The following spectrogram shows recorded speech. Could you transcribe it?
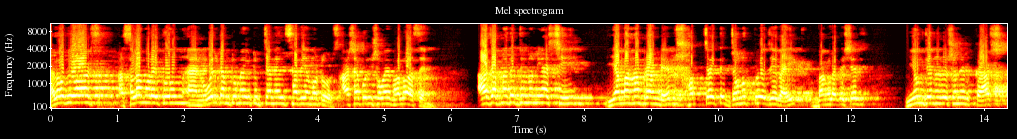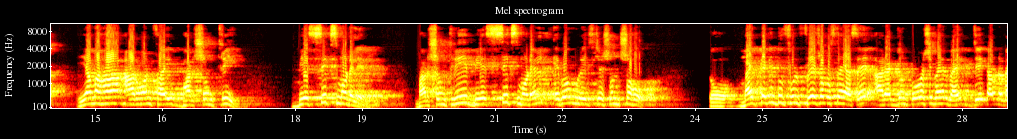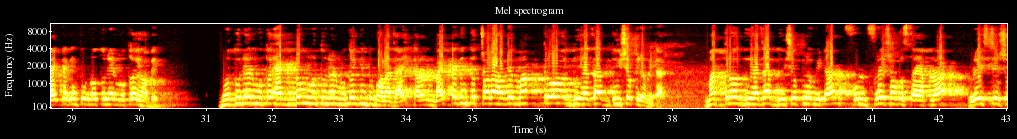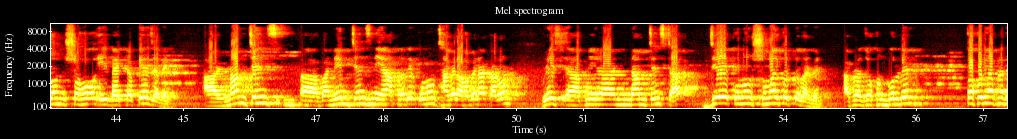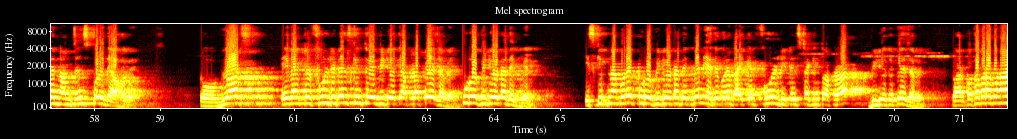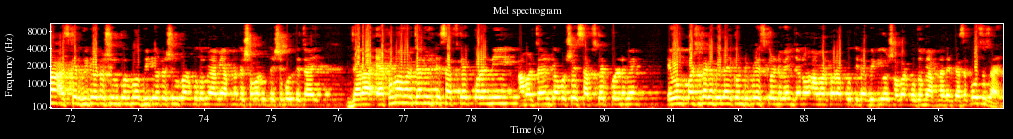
Hello viewers আসসালামু আলাইকুম and welcome to my YouTube channel Sabiya motors আশা করি সবাই ভালো আছেন। আজ আপনাদের জন্য নিয়ে আসছি ইয়ামাহা ব্র্যান্ডের সবচাইতে জনপ্রিয় যে বাইক বাংলাদেশের ইয়ং জেনারেশনের crush Yamaha R one five version three BS six মডেলের version three BS six model এবং রেজিস্ট্রেশন সহ তো বাইকটা কিন্তু ফুল ফ্রেশ অবস্থায় আছে, আর একজন প্রবাসী ভাইয়ের বাইক যে কারণে বাইকটা কিন্তু নতুনের মতোই হবে। নতুনের মতো, একদম নতুনের মতোই কিন্তু বলা যায়, কারণ বাইকটা কিন্তু চলা হবে মাত্র দুই হাজার দুইশো কিলোমিটার। মাত্র দুই হাজার দুইশো কিলোমিটার ফুল ফ্রেশ অবস্থায় আপনারা রেজিস্ট্রেশন সহ এই বাইকটা পেয়ে যাবেন। আর নাম চেঞ্জ বা নেম চেঞ্জ নিয়ে আপনাদের কোনো ঝামেলা হবে না, কারণ আপনারা নাম চেঞ্জটা যে কোনো সময় করতে পারবেন। আপনারা যখন বলবেন, তখনই আপনাদের নাম চেঞ্জ করে দেওয়া হবে। তো ভিউয়ার্স এই বাইকটার ফুল ডিটেলস কিন্তু এই ভিডিওতে আপনারা পেয়ে যাবেন। পুরো ভিডিওটা দেখবেন। স্কিপ না করে পুরো ভিডিওটা দেখবেন। এতে করে বাইকের ফুল ডিটেলসটা কিন্তু আপনারা ভিডিওতে পেয়ে যাবেন। তো আর কথা বাড়াবো না। আজকের ভিডিওটা শুরু করব। ভিডিওটা শুরু করার প্রথমে আমি আপনাদের সবার উদ্দেশ্যে বলতে চাই, যারা এখনও আমার চ্যানেলটি সাবস্ক্রাইব করেননি, আমার চ্যানেলটি অবশ্যই সাবস্ক্রাইব করে নেবেন। এবং পাশে থাকা বেল আইকনটি প্রেস করে নেবেন যেন আমার করা প্রতিটা ভিডিও সবার প্রথমে আপনাদের কাছে পৌঁছে যায়।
